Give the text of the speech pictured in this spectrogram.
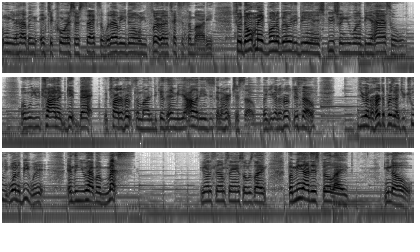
when you're having intercourse or sex or whatever you're doing when you flirt or texting somebody. So don't make vulnerability be an excuse when you want to be an asshole or when you're trying to get back or try to hurt somebody because in reality it's just gonna hurt yourself. Like you're gonna hurt yourself you're gonna hurt the person that you truly want to be with, and then you have a mess. You understand what I'm saying? So it's like, for me, I just feel like, you know,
